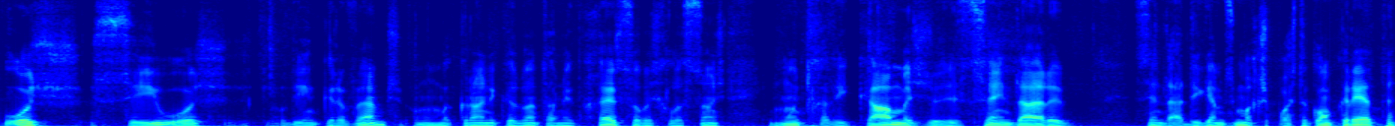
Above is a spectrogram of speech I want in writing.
hoje saiu, hoje, o dia em que gravamos, uma crónica do António Guerreiro sobre as relações muito radical, mas eh, sem dar, sem dar, digamos, uma resposta concreta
